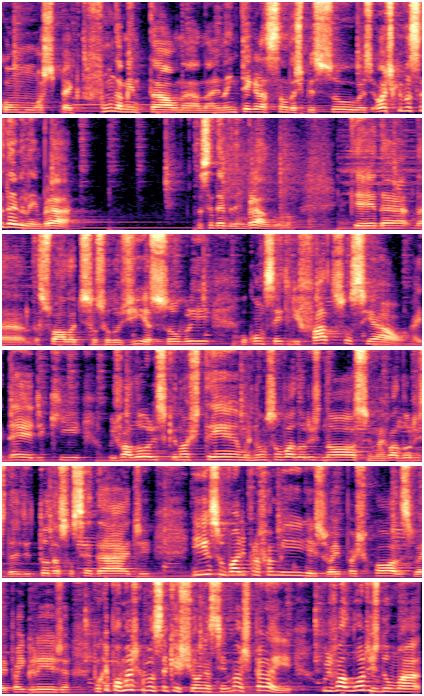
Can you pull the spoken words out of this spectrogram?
como um aspecto fundamental na, na, na integração das pessoas. Eu acho que você deve lembrar você deve lembrar, aluno, da, da, da, sua aula de sociologia sobre o conceito de fato social, a ideia de que os valores que nós temos não são valores nossos, mas valores de, toda a sociedade. E isso vale para a família, isso vai para a escola, isso vai para a igreja. Porque por mais que você questione assim, mas espera aí, os valores, de uma,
